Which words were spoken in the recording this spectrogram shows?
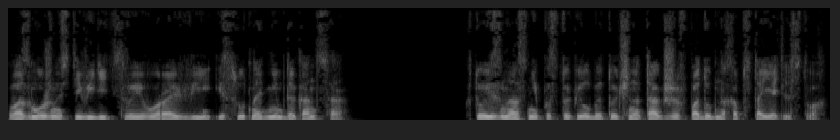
возможности видеть своего равви и суд над ним до конца. Кто из нас не поступил бы точно так же в подобных обстоятельствах?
